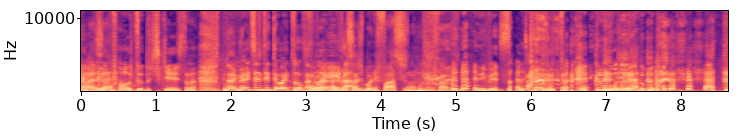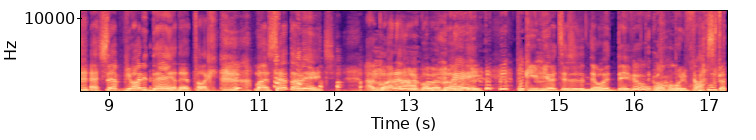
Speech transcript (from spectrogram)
Não, mas é. A volta dos queijos, né? Não, em 1888 foi. Anive- Aniversário de Bonifácio, né? Bonifácio. a- aniversário de um ano. Essa é a pior ideia, né? Falar que- Mas certamente. Agora, agora eu não errei. Porque em 1888 teve um- algum Bonifácio, tá,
